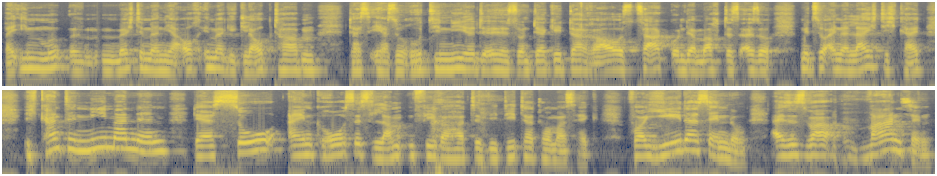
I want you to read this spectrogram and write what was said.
bei ihm äh, möchte man ja auch immer geglaubt haben, dass er so routiniert ist und der geht da raus, zack, und der macht das also mit so einer Leichtigkeit. Ich kannte niemanden, der so ein großes Lampenfieber hatte wie Dieter Thomas Heck. Vor jeder Sendung. Also es war Wahnsinn.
